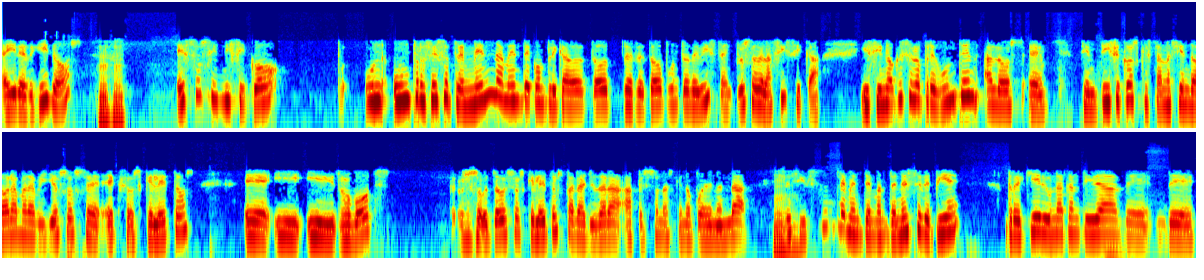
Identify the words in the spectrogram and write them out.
ir erguidos eso significó un, un, proceso tremendamente complicado desde todo punto de vista, incluso de la física. Y si no, que se lo pregunten a los eh, científicos que están haciendo ahora maravillosos eh, exoesqueletos eh, y, robots, pero sobre todo esos esqueletos para ayudar a, personas que no pueden andar. Es decir, simplemente mantenerse de pie requiere una cantidad de, de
